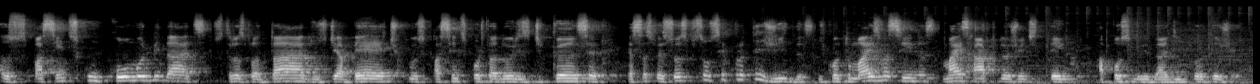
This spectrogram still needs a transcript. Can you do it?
os pacientes com comorbidades, os transplantados, diabéticos, pacientes portadores de câncer. Essas pessoas precisam ser protegidas. E quanto mais vacinas, mais rápido a gente tem a possibilidade de protegê-los.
